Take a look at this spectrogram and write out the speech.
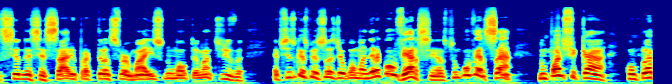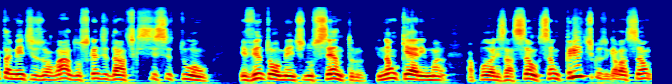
ser necessário para transformar isso numa alternativa. É preciso que as pessoas, de alguma maneira, conversem, elas precisam conversar. Não pode ficar completamente isolado os candidatos que se situam eventualmente no centro, que não querem uma, a polarização, são críticos em relação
